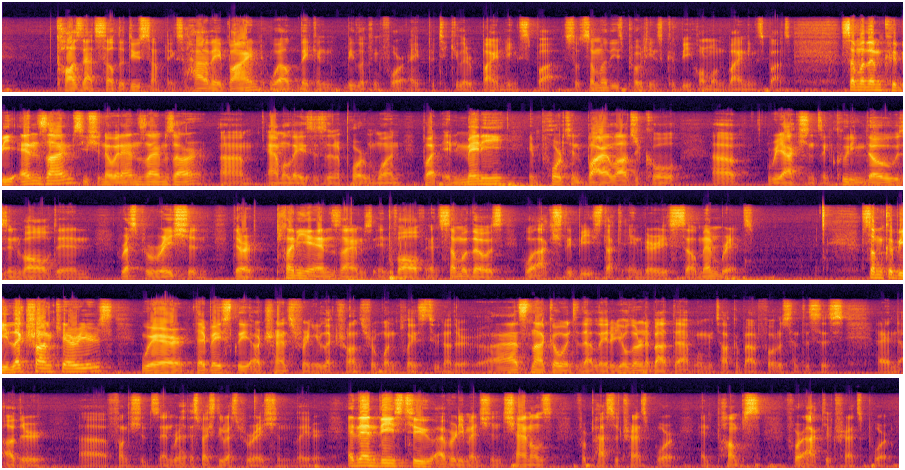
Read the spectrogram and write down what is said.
cause that cell to do something. So how do they bind? Well, they can be looking for a particular binding spot. So some of these proteins could be hormone binding spots. Some of them could be enzymes. You should know what enzymes are. Um, amylase is an important one. But in many important biological uh, reactions, including those involved in respiration, there are plenty of enzymes involved, and some of those will actually be stuck in various cell membranes. Some could be electron carriers, where they basically are transferring electrons from one place to another. Let's not go into that later. You'll learn about that when we talk about photosynthesis and other uh, functions, and re especially respiration later. And then these two I've already mentioned channels for passive transport and pumps for active transport.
